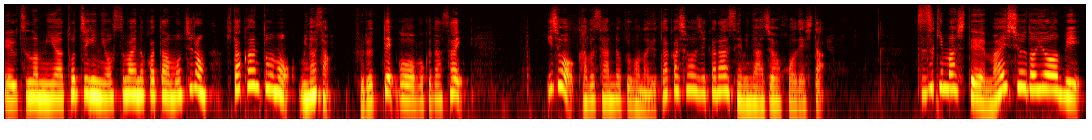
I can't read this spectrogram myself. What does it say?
え宇都宮栃木にお住まいの方はもちろん北関東の皆さんふるってご応募ください。以上株365の豊か商事からセミナー情報でした。続きまして毎週土曜日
